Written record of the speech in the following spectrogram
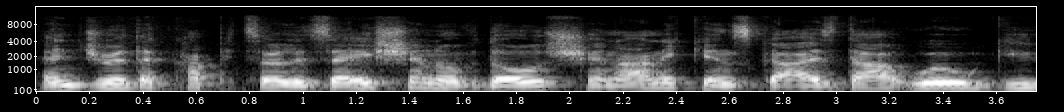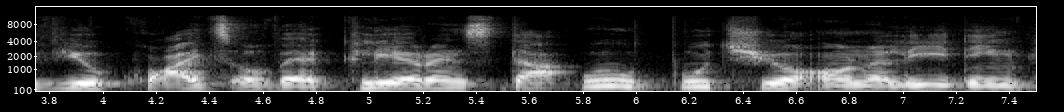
And during the capitalization of those shenanigans guys that will give you quite of a clearance. That will put you on a leading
